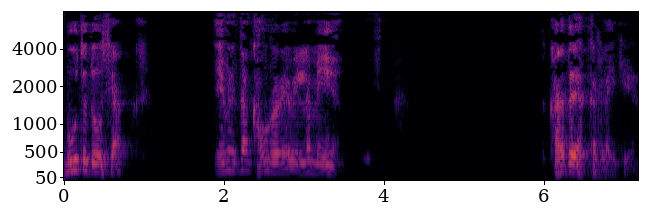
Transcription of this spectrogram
භූත දෝෂයක් එහෙම නැත්නම් කවුරු හරි ඇවිල්ලා මේ කරදරයක් කරලයි කියන.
